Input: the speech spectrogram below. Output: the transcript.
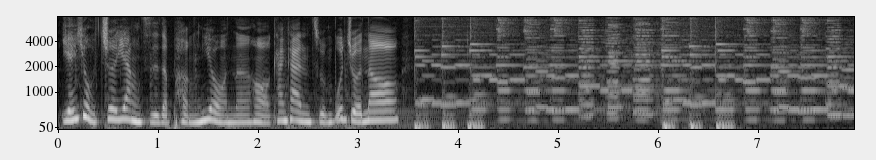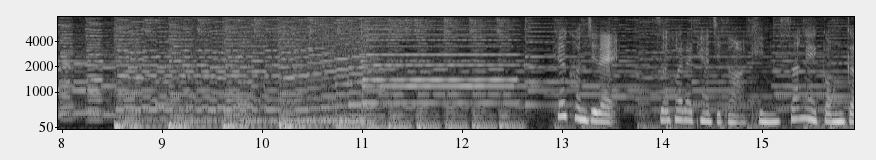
也有这样子的朋友呢？哈，看看准不准哦。休困一下，再回来听一段轻松的广告。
